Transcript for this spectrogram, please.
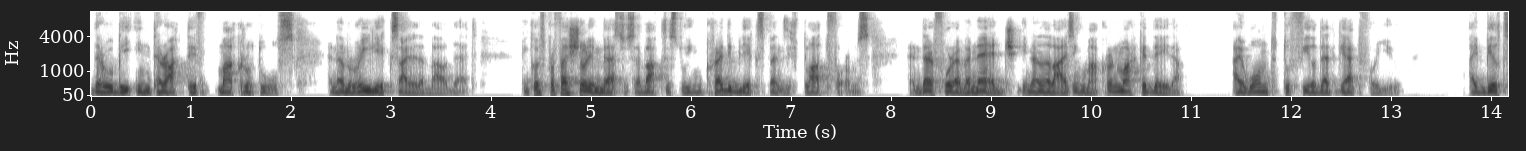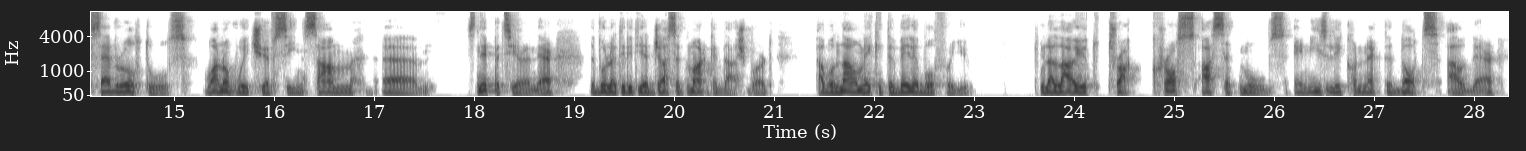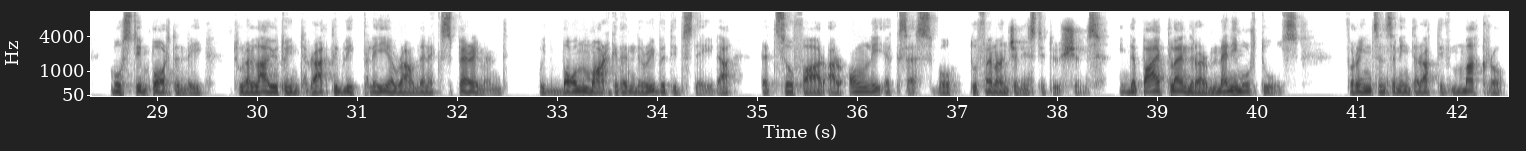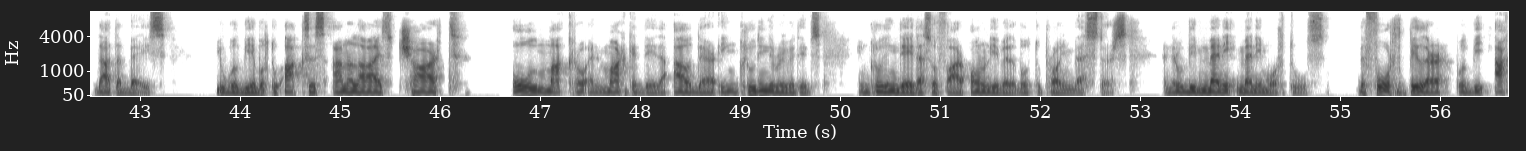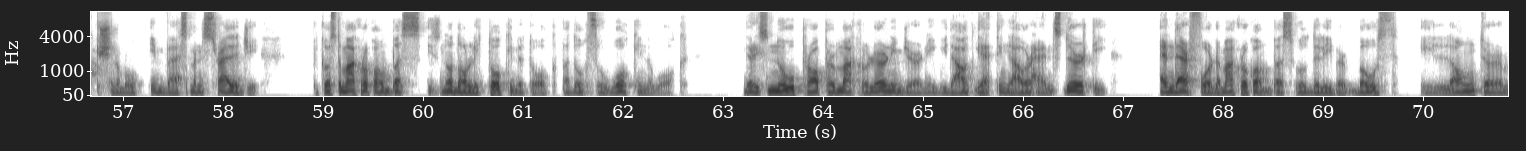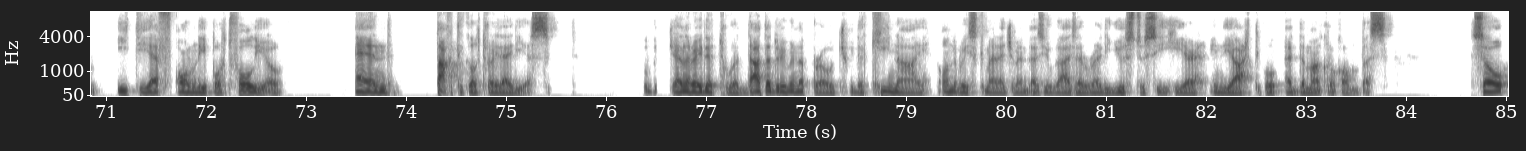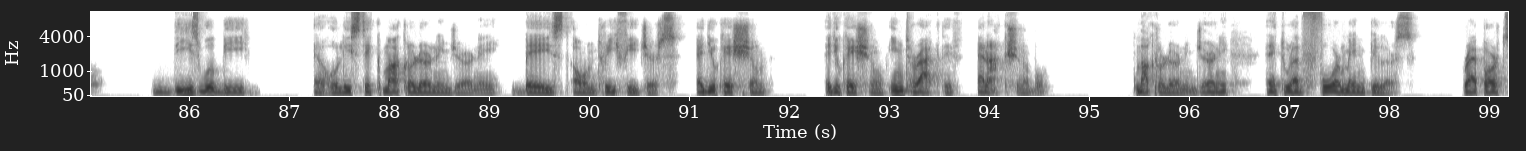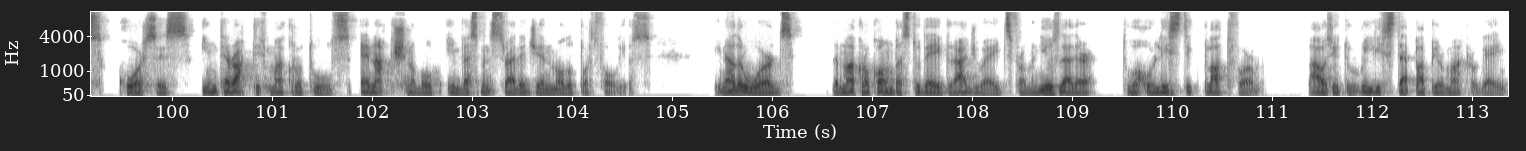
There will be interactive macro tools, and I'm really excited about that because professional investors have access to incredibly expensive platforms and therefore have an edge in analyzing macro and market data. I want to fill that gap for you. I built several tools, one of which you have seen some um, snippets here and there, the volatility adjusted market dashboard. I will now make it available for you. It will allow you to track cross asset moves and easily connect the dots out there. Most importantly, it will allow you to interactively play around and experiment with bond market and derivatives data that so far are only accessible to financial institutions. In the pipeline, there are many more tools. For instance, an interactive macro database you will be able to access, analyze, chart all macro and market data out there, including derivatives, including data so far only available to pro investors. And there will be many, many more tools. The fourth pillar will be actionable investment strategy, because the macro compass is not only talking the talk, but also walking the walk. There is no proper macro learning journey without getting our hands dirty. And therefore, the macro compass will deliver both a long term ETF only portfolio and tactical trade ideas will be generated through a data-driven approach with a keen eye on risk management, as you guys are already used to see here in the article at the Macro Compass. So these will be a holistic macro learning journey based on three features: education, educational, interactive, and actionable macro learning journey. And it will have four main pillars reports, courses, interactive macro tools, and actionable investment strategy and model portfolios. In other words, the Macro Compass today graduates from a newsletter to a holistic platform allows you to really step up your macro game.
